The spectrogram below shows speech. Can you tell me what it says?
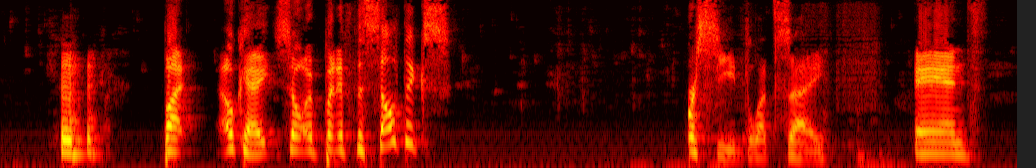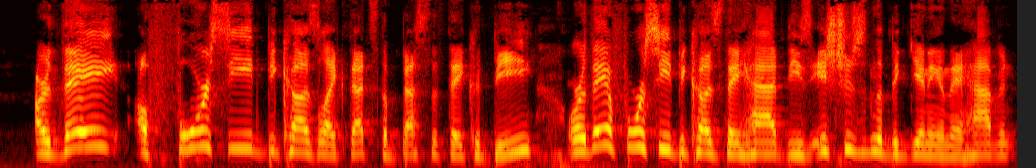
but okay, so but if the Celtics four seed, let's say, and are they a four seed because like that's the best that they could be, or are they a four seed because they had these issues in the beginning and they haven't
